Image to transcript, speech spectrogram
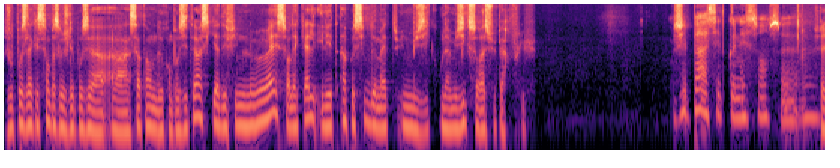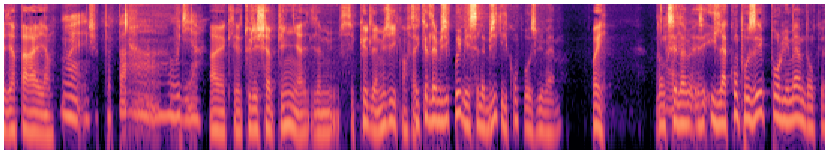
Je vous pose la question parce que je l'ai posé à, à un certain nombre de compositeurs. Est-ce qu'il y a des films muets sur lesquels il est impossible de mettre une musique, où la musique serait superflue? J'ai pas assez de connaissances. euh, Je vais dire pareil. hein. Ouais, je peux pas euh, vous dire. Avec les- tous les Chaplin, c'est que de la musique en C'est fait. que de la musique, oui, mais c'est de la musique qu'il compose lui-même. Oui. Donc c'est la- il l'a composé pour lui-même. Donc, euh,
